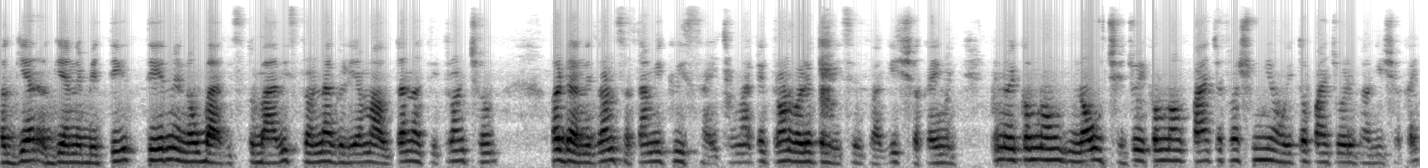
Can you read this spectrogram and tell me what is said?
અગિયાર અગિયાર ને બે, તેર તેર ને નવ, બાવીસ. તો બાવીસ ત્રણના ઘડિયામાં આવતા નથી. ત્રણ છ અઢાર ને ત્રણ સત્તામ એકવીસ થાય છે. માટે ત્રણ વડે પણ નિશેષ ભાગી શકાય નહીં. એનો એકમનો અંક નવ છે. જો એકમનો અંક પાંચ અથવા શૂન્ય હોય તો પાંચ વડે ભાગી શકાય.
